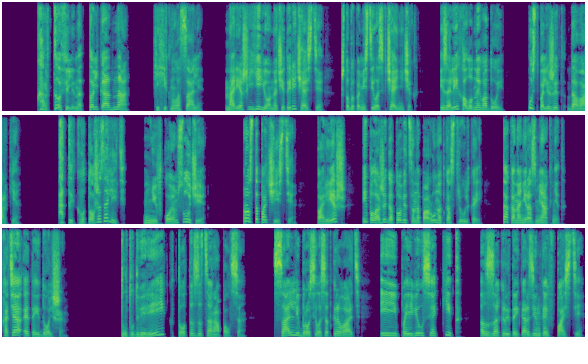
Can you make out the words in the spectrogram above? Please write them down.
«Картофелина только одна!» — хихикнула Салли. «Нарежь ее на четыре части, чтобы поместилась в чайничек, и залей холодной водой. Пусть полежит до варки». «А тыкву тоже залить?» «Ни в коем случае. Просто почисти. Порежь и положи готовиться на пару над кастрюлькой. Так она не размякнет, хотя это и дольше». Тут у дверей кто-то зацарапался. Салли бросилась открывать, и появился кит с закрытой корзинкой в пасти.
